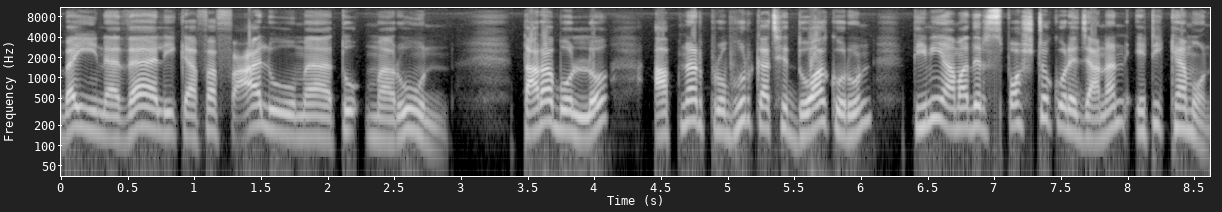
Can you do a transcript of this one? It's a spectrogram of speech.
بين ذلك فافعلوا ما تؤمرون তারা বলল আপনার প্রভুর কাছে দোয়া করুন তিনি আমাদের স্পষ্ট করে জানান এটি কেমন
